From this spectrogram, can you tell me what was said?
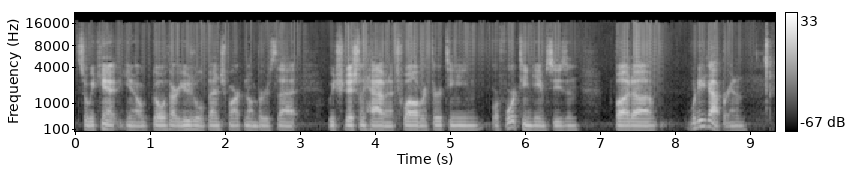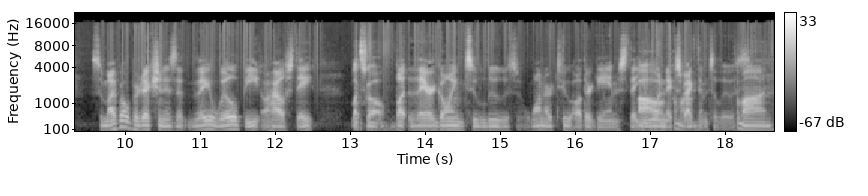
so we can't you know go with our usual benchmark numbers that we traditionally have in a 12 or 13 or 14 game season. But uh, what do you got, Brandon? So my bold prediction is that they will beat Ohio State, Let's go. but they're going to lose one or two other games that you Oh, wouldn't expect on. them to lose. Come on.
